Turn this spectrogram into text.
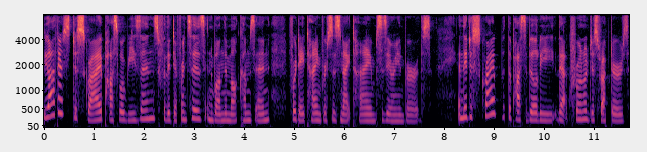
The authors describe possible reasons for the differences in when the milk comes in for daytime versus nighttime cesarean births. And they describe the possibility that chronodisruptors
